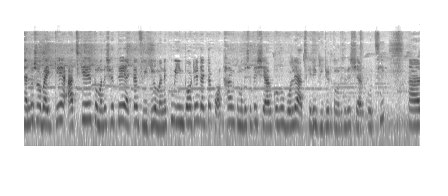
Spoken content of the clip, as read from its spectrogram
হ্যালো সবাইকে। আজকে তোমাদের সাথে একটা ভিডিও মানে খুব ইম্পর্টেন্ট একটা কথা তোমাদের সাথে শেয়ার করব বলে আজকের এই ভিডিওটা তোমাদের সাথে শেয়ার করছি। আর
